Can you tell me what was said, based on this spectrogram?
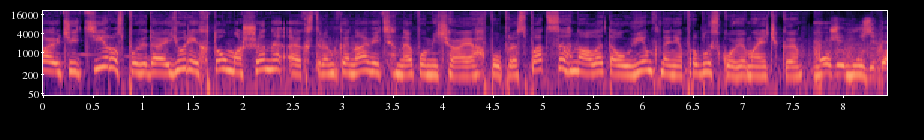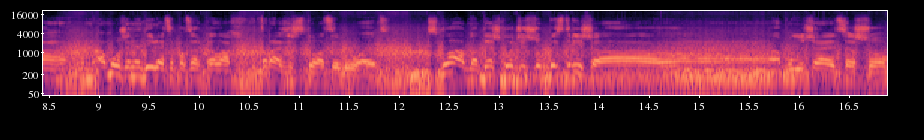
бувають і ті, розповідає Юрій, хто машини екстренки навіть не помічає, попри спецсигнали та увімкнення проблискові маячки. Може музика, а може не дивляться по дзеркалах. Разні ж ситуації бувають. Складно, де ж хочеш, щоб швидше, а, виходить, що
